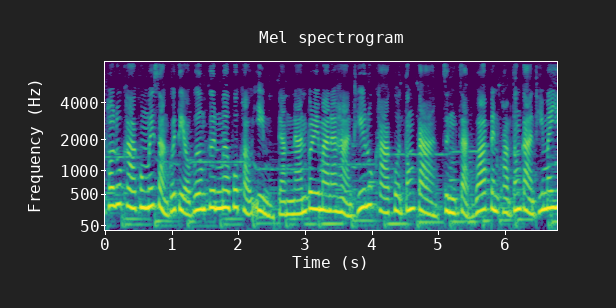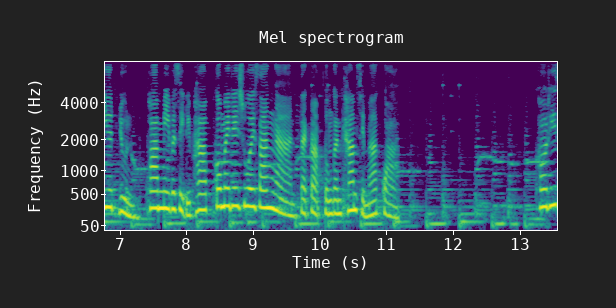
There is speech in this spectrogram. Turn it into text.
เพราะลูกค้าคงไม่สั่งก๋วยเตี๋ยวเพิ่มขึ้นเมื่อพวกเขาอิ่ม ดังนั้นปริมาณอาหารที่ลูกค้าควรต้องการ จึงจัดว่าเป็นความต้องการที่ไม่ยืดหยุ่น ความมีประสิทธิภาพก็ไม่ได้ช่วยสร้างงาน แต่กลับตรงกันข้ามเสียมากกว่า ข้อที่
